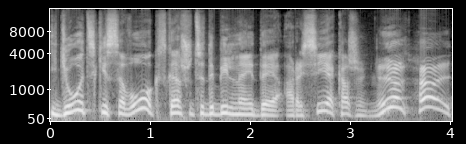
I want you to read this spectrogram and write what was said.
Ідіотський совок сказав, що це дебільна ідея, а Росія каже: Ні, хай,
